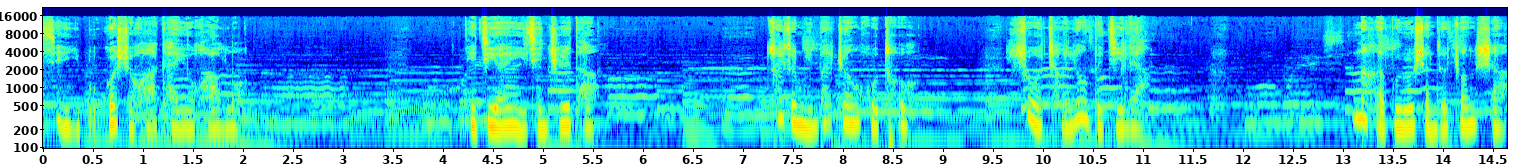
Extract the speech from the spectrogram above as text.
现已不过是花开又花落。你既然已经知道，揣着明白装糊涂，是我常用的伎俩，那还不如选择装傻，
